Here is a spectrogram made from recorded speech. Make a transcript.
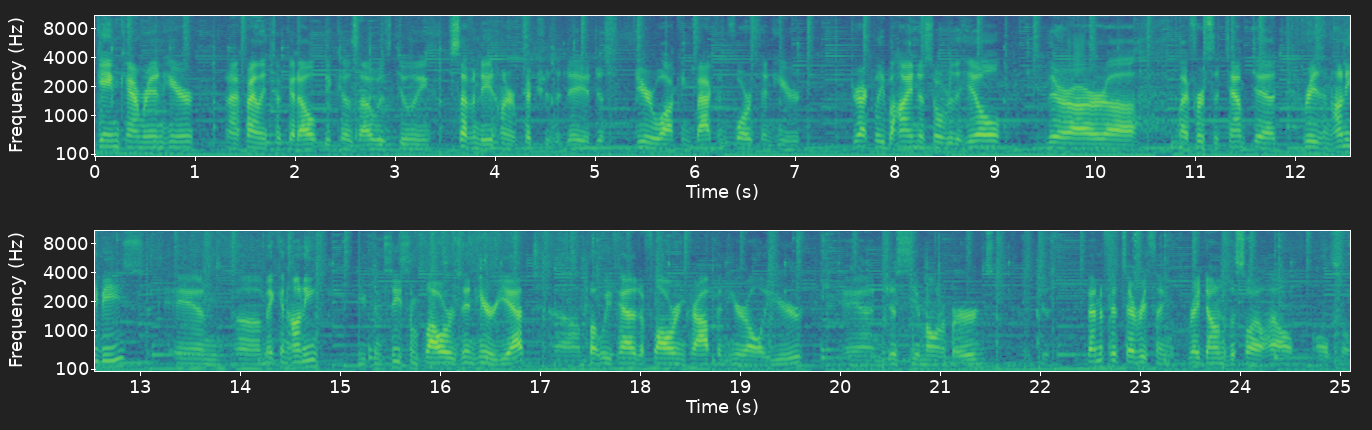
game camera in here and I finally took it out because I was doing seven to 800 pictures a day of just deer walking back and forth in here. Directly behind us over the hill, there are uh, my first attempt at raising honeybees and uh, making honey. You can see some flowers in here yet, um, but we've had a flowering crop in here all year and just the amount of birds. It just benefits everything right down to the soil health also.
